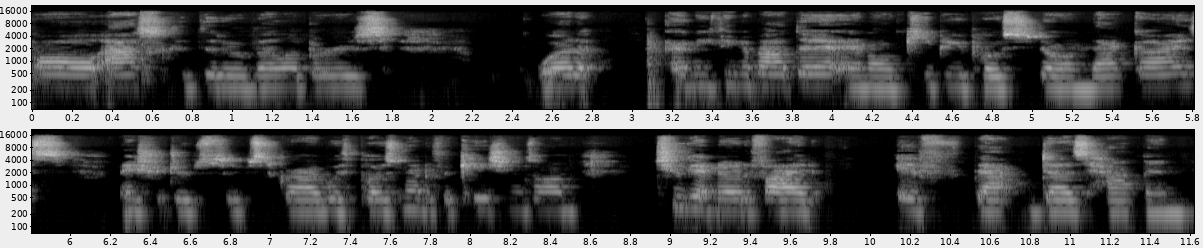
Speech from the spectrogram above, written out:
I'll ask the developers what anything about that, and I'll keep you posted on that, guys. Make sure to subscribe with post notifications on to get notified if that does happen.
